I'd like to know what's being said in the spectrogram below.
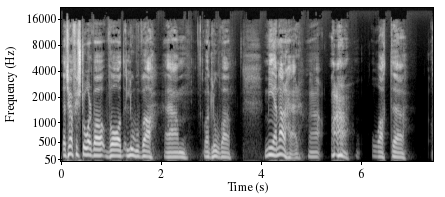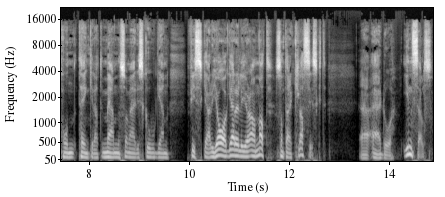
Jag tror jag förstår vad, vad, Lova, um, vad Lova menar här. Uh, och att uh, hon tänker att män som är i skogen fiskar, jagar eller gör annat sånt där klassiskt eh, är då incels.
